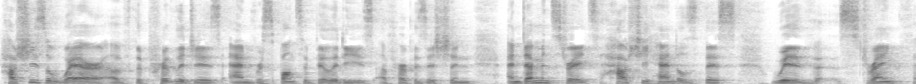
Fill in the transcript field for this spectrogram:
how she's aware of the privileges and responsibilities of her position and demonstrates how she handles this with strength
